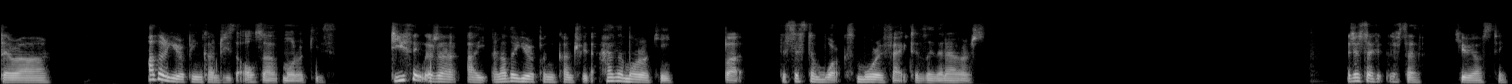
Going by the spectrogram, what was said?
there are other European countries that also have monarchies. Do you think there's a, a another European country that has a monarchy, but the system works more effectively than ours? It's just a just a curiosity.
